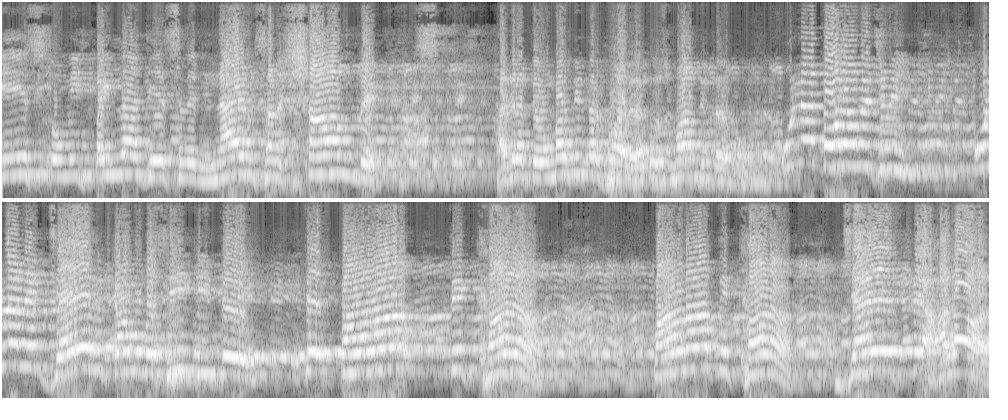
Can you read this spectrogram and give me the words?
اس تو بھی پہلا جس نائب سن شام دے۔ حضرت عمر دی طرف حضرت عثمان دی طرف انہوں دوروں میں بھی انہوں نے جائز کام وسیع کیتے تے پانا تے کھانا۔ پانا تے کھانا۔ جائز تے حلال۔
